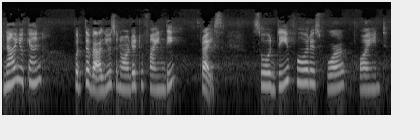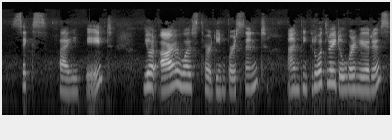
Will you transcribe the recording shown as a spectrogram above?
Now you can put the values in order to find the price. So d4 is 4.658 your r was 13% and the growth rate over here is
